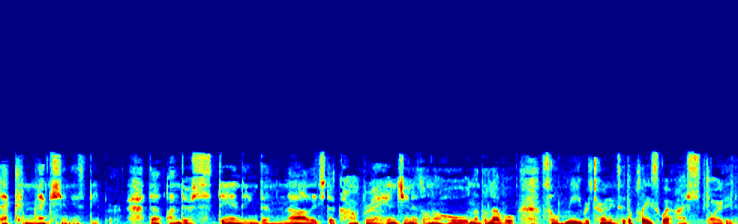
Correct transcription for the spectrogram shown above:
That connection is deeper. The understanding, the knowledge, the comprehension is on a whole nother level. So me returning to the place where I started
